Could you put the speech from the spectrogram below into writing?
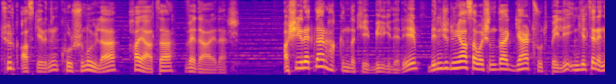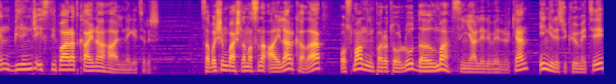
Türk askerinin kurşunuyla hayata veda eder. Aşiretler hakkındaki bilgileri 1. Dünya Savaşı'nda Gertrude Bell'i İngiltere'nin birinci istihbarat kaynağı haline getirir. Savaşın başlamasına aylar kala Osmanlı İmparatorluğu dağılma sinyalleri verirken İngiliz hükümeti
